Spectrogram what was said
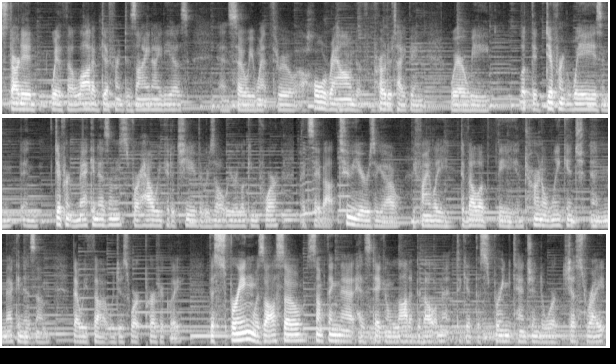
started with a lot of different design ideas. And so we went through a whole round of prototyping where we looked at different ways and, and, different mechanisms for how we could achieve the result we were looking for. I'd say about two years ago, we finally developed the internal linkage and mechanism that we thought would just work perfectly. The spring was also something that has taken a lot of development to get the spring tension to work just right.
